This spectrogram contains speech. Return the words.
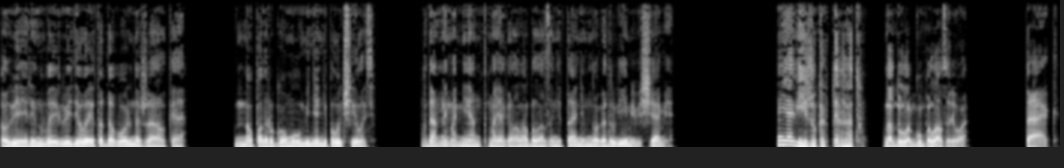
Уверен, выглядело это довольно жалко. Но по-другому у меня не получилось. В данный момент моя голова была занята немного другими вещами. «Я вижу, как ты рад», — надула губы Лазарева. «Так,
